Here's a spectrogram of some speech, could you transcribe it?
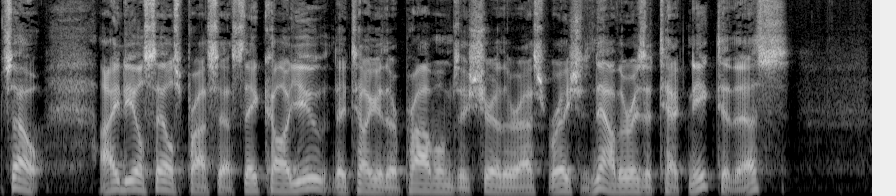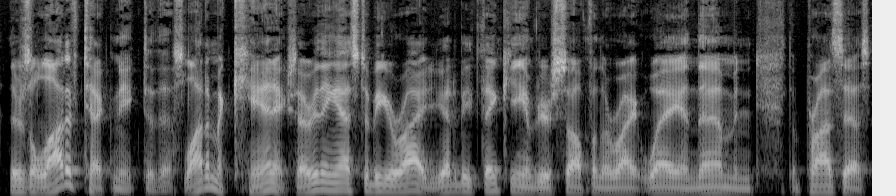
So, ideal sales process. They call you, they tell you their problems, they share their aspirations. Now, there is a technique to this. There's a lot of technique to this, a lot of mechanics. Everything has to be right. You got to be thinking of yourself in the right way and them and the process.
